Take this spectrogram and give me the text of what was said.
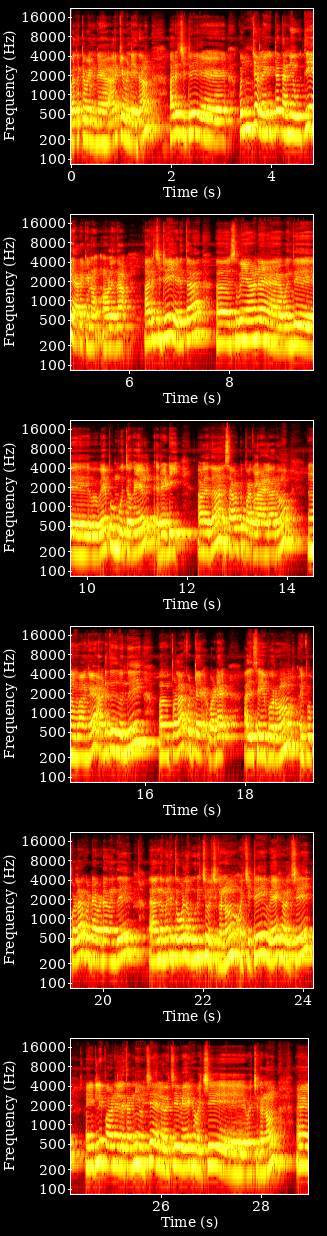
வதக்க வேண்டிய அரைக்க வேண்டியதுதான். அரைச்சிட்டு கொஞ்சம் லைட்டாக தண்ணி ஊற்றி அரைக்கணும் அவ்வளோதான் அரைச்சிட்டு எடுத்தால் சுவையான வந்து வேப்பம்பூ தொகையல் ரெடி அவ்வளோதான் சாப்பிட்டு பார்க்கலாம் எல்லோரும். வாங்க. அடுத்தது வந்து பலாக்கொட்டை வடை அது செய்ய போகிறோம் இப்போ பலாக்கொட்டை வடை வந்து அந்த மாதிரி தோலை உரித்து வச்சுக்கணும். வச்சுட்டு வேக வச்சு இட்லி பானையில் தண்ணி வச்சு அதில் வச்சு வேக வச்சு வச்சுக்கணும். வேக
